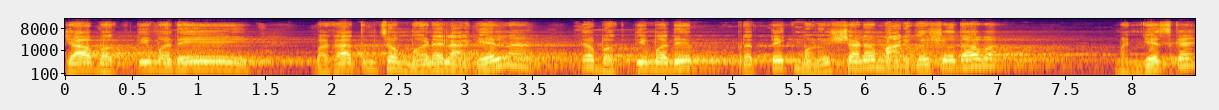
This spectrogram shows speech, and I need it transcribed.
ज्या भक्तीमध्ये बघा तुमचं मन लागेल ना त्या भक्तीमध्ये प्रत्येक मनुष्यानं मार्ग शोधावा. म्हणजेच काय?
